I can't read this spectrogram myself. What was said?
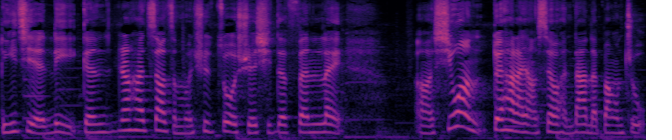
理解力，跟让他知道怎么去做学习的分类，呃，希望对他来讲是有很大的帮助。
